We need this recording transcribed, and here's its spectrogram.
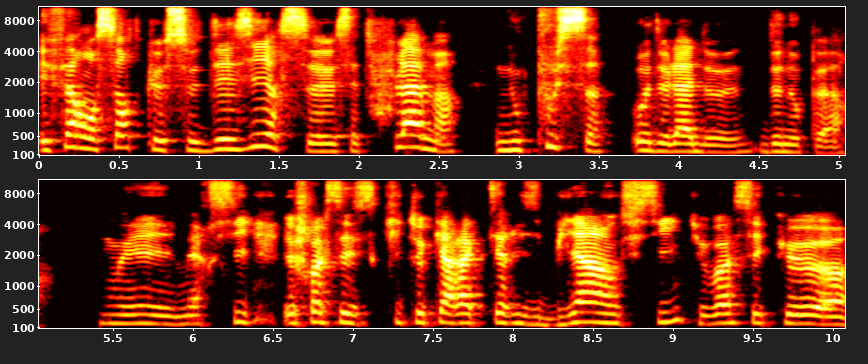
et faire en sorte que ce désir, cette flamme, nous pousse au-delà de nos peurs. Oui, merci. Et je crois que c'est ce qui te caractérise bien aussi, tu vois, c'est que euh,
